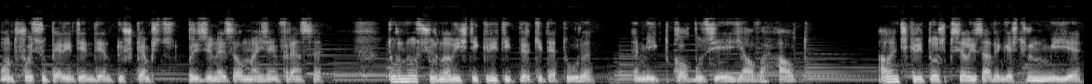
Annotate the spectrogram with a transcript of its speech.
onde foi superintendente dos campos de prisioneiros alemães em França, tornou-se jornalista e crítico de arquitetura, amigo de Corbusier e Alvar Aalto, além de escritor especializado em gastronomia,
